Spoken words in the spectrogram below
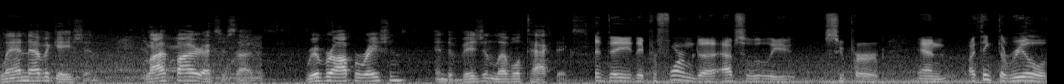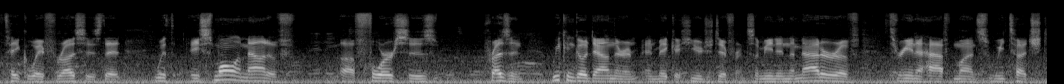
land navigation, live fire exercises, river operations, and division level tactics. They, they performed uh, absolutely superb. And I think the real takeaway for us is that with a small amount of uh, forces present, we can go down there and, and, make a huge difference. I mean, in the matter of three and a half months, we touched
